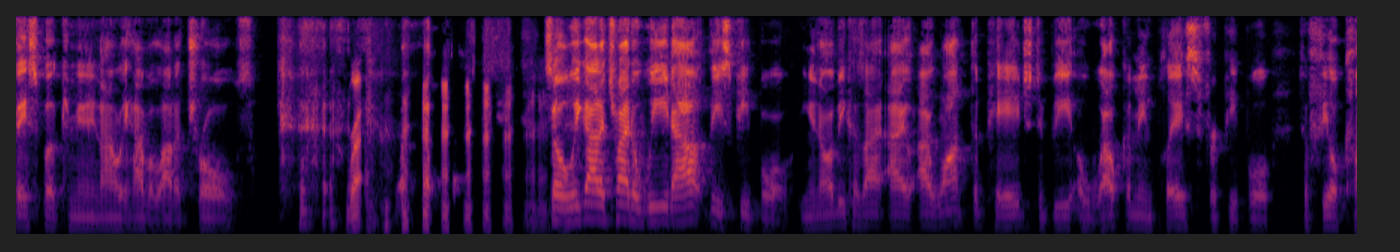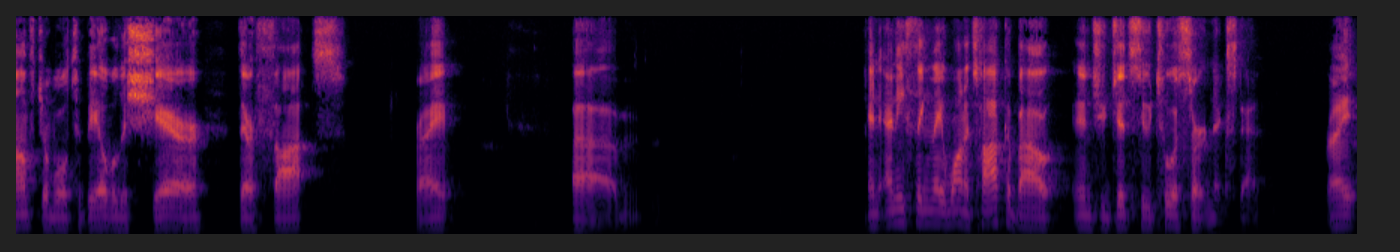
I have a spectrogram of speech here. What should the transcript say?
Facebook community now, we have a lot of trolls. Right. so we got to try to weed out these people, you know, because I, I I want the page to be a welcoming place for people to feel comfortable to be able to share their thoughts, right? Um, and anything they want to talk about in jujitsu to a certain extent, right?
